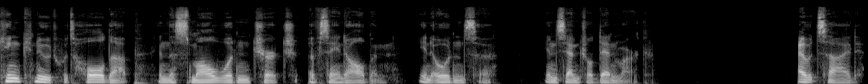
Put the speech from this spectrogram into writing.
King Knut was holed up in the small wooden church of St. Alban in Odense in central Denmark. Outside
